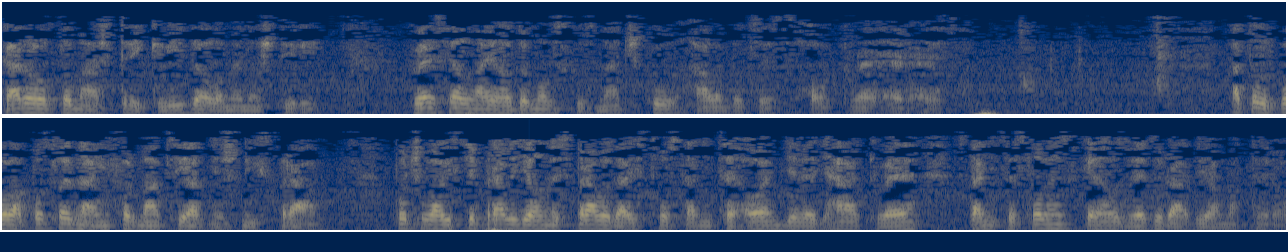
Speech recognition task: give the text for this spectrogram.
Karol Tomáš 3 Kvido lomeno 4. QSL na jeho domovskú značku alebo cez OQRS. A to už bola posledná informácia dnešných správ. Počúvali ste pravidelné spravodajstvo stanice OM9HQ, stanice Slovenského zväzu rádioamatérov.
